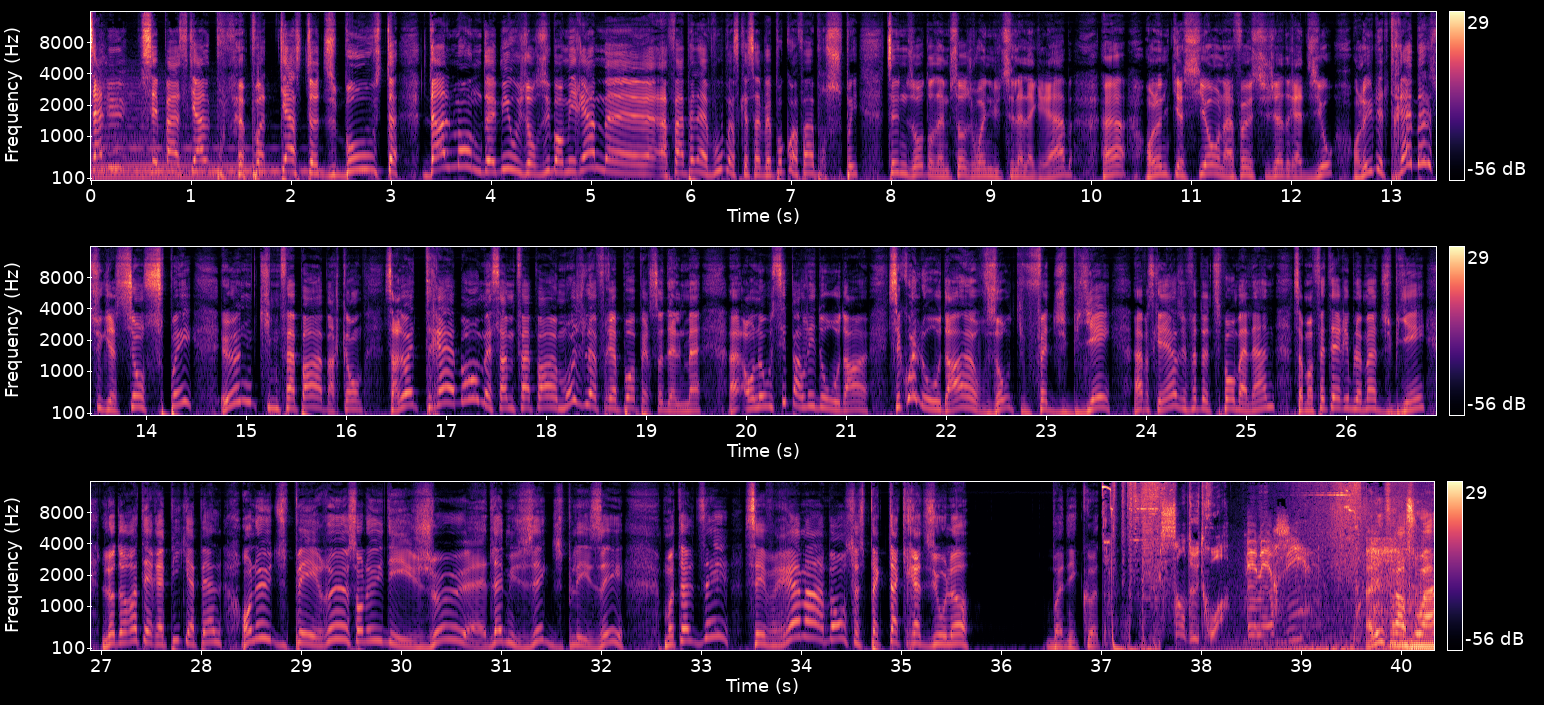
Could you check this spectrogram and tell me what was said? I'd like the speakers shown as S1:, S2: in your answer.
S1: Salut, c'est Pascal pour le podcast du Boost. Dans le monde de mi aujourd'hui, bon, Myriam euh, a fait appel à vous parce qu'elle savait pas quoi faire pour souper. Tu sais, nous autres, on aime ça joindre l'utile à l'agréable. Hein? On a une question, on a fait un sujet de radio. On a eu de très belles suggestions souper. Une qui me fait peur, par contre. Ça doit être très bon, mais ça me fait peur. Moi, je le ferais pas personnellement. Euh, on a aussi parlé d'odeur. C'est quoi l'odeur, vous autres, qui vous fait du bien? Hein? Parce que hier, j'ai fait un petit pont banane. Ça m'a fait terriblement du bien. L'odorathérapie qui appelle. On a eu du Pérus, on a eu des jeux, euh, de la musique, du plaisir. Moi, te le dire, c'est vraiment bon ce spectacle radio-là. Bonne écoute.
S2: 1023.
S3: Énergie.
S1: Allez, François.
